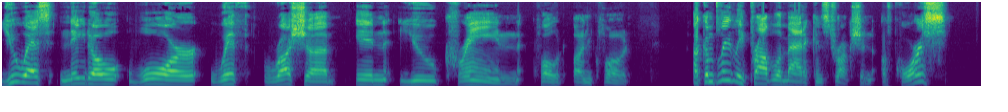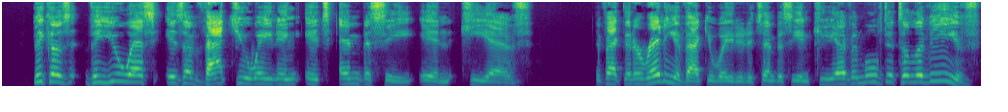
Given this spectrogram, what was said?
U.S. NATO war with Russia in Ukraine, quote unquote. A completely problematic construction, of course, because the U.S. is evacuating its embassy in Kiev. In fact, it already evacuated its embassy in Kiev and moved it to Lviv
